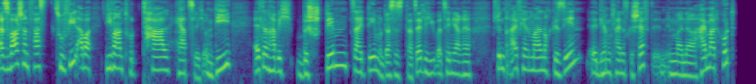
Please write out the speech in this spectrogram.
Also es war schon fast zu viel, aber die waren total herzlich. Und die Eltern habe ich bestimmt seitdem, und das ist tatsächlich über zehn Jahre her, bestimmt drei, vier Mal noch gesehen. Äh, Die haben ein kleines Geschäft in, in meiner Heimathut.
